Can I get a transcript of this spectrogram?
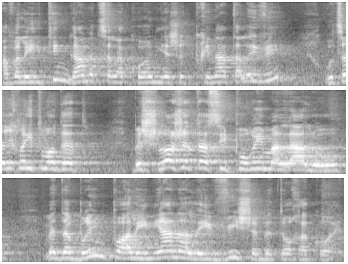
אבל לעיתים גם אצל הכהן יש את בחינת הלוי, הוא צריך להתמודד. בשלושת הסיפורים הללו מדברים פה על עניין הלוי שבתוך הכהן.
